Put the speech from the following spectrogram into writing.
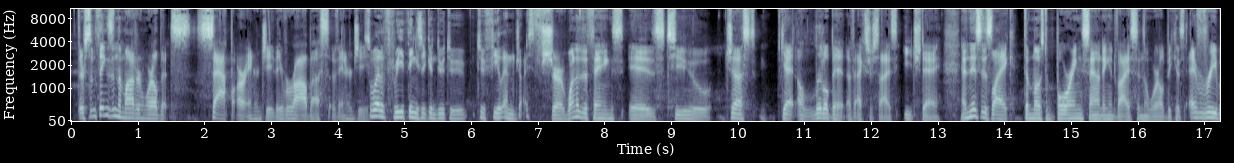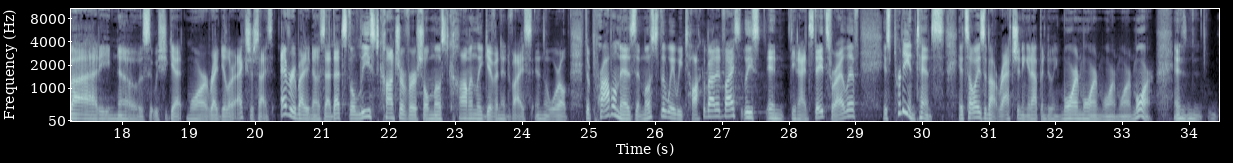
there's some things in the modern world that sap our energy. They rob us of energy. So, what are three things you can do to to feel energized? Sure. One of the things is to just get a little bit of exercise each day. And this is like the most boring sounding advice in the world because everybody knows that we should get more regular exercise. Everybody knows that. That's the least controversial, most commonly given advice in the world. The problem is that most of the way we talk about advice, at least in the United States where I live, is pretty intense. It's always about ratcheting it up and doing more and more and more and more and more. And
